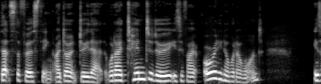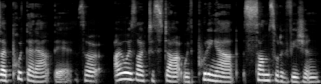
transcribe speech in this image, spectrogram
that's the first thing. I don't do that. What I tend to do is if I already know what I want, is I put that out there. So I always like to start with putting out some sort of vision,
